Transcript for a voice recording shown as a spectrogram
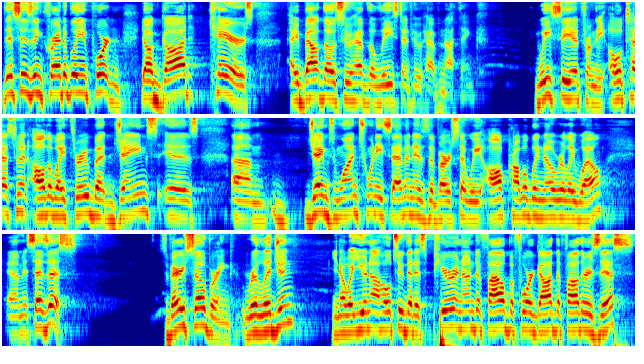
This is incredibly important. Y'all, God cares about those who have the least and who have nothing. We see it from the Old Testament all the way through, but James is um, James 1 27 is the verse that we all probably know really well. Um, it says this it's very sobering. Religion, you know what you and I hold to that is pure and undefiled before God the Father is this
